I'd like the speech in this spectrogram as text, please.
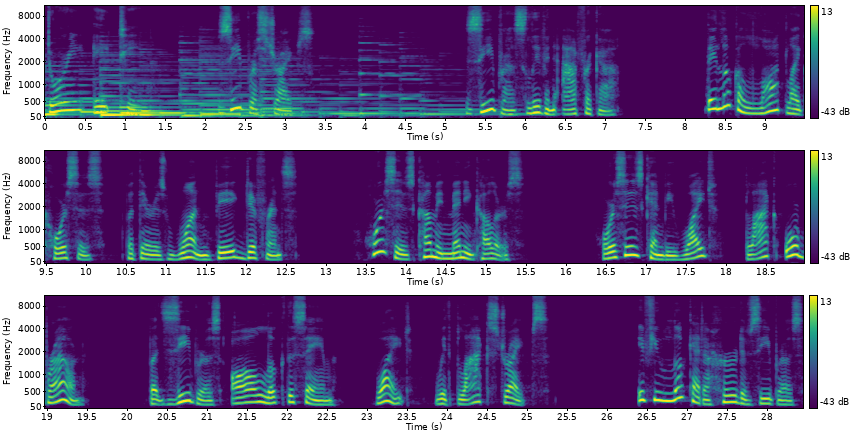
Story 18 Zebra Stripes. Zebras live in Africa. They look a lot like horses, but there is one big difference. Horses come in many colors. Horses can be white, black, or brown. But zebras all look the same white with black stripes. If you look at a herd of zebras,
